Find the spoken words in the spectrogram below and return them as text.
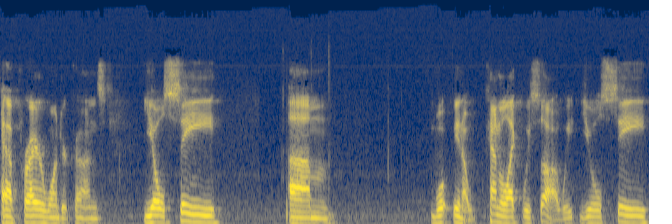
at prior WonderCons, you'll see, um, you know, kind of like we saw. We you'll see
